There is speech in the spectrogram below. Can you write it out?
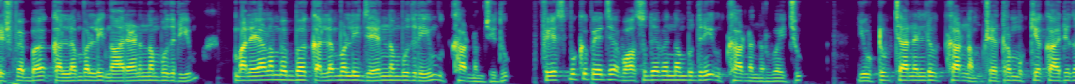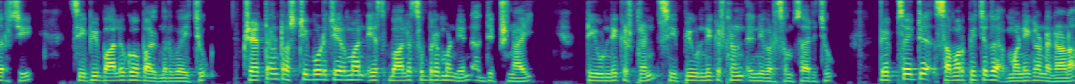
ഇംഗ്ലീഷ് വെബ് കല്ലമ്പള്ളി നാരായണൻ നമ്പൂതിരിയും മലയാളം വെബ് കല്ലമ്പള്ളി ജയൻ നമ്പൂതിരിയും ഉദ്ഘാടനം ചെയ്തു. ഫേസ്ബുക്ക് പേജ് വാസുദേവൻ നമ്പൂതിരി ഉദ്ഘാടനം നിർവഹിച്ചു. യൂട്യൂബ് ചാനലിന്റെ ഉദ്ഘാടനം ക്ഷേത്രം മുഖ്യ കാര്യദർശി സി പി ബാലഗോപാൽ നിർവഹിച്ചു. ക്ഷേത്രം trustee board chairman S Balasubramanian അധ്യക്ഷനായി. T Unnikrishnan C P Unnikrishnan എന്നിവർ സംസാരിച്ചു. വെബ്സൈറ്റ് സമർപ്പിച്ചത് മണികണ്ഠനാണ്.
